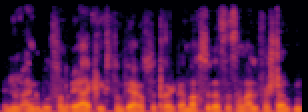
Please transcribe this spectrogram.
wenn du ein Angebot von Real kriegst, fünf Jahresvertrag, dann machst du das, das haben alle verstanden.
